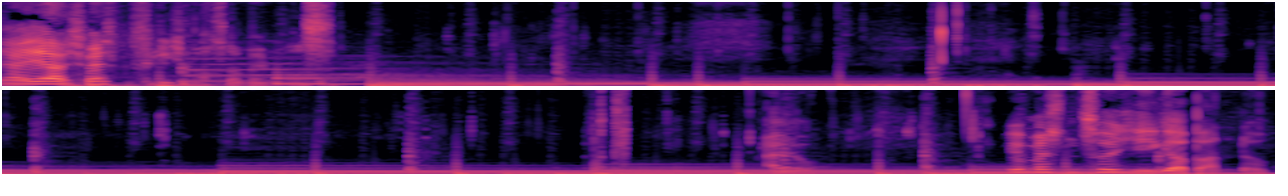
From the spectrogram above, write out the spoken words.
Ja, ja, ich weiß, wie viel ich noch sammeln muss. Also, wir müssen zur Jägerbande.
